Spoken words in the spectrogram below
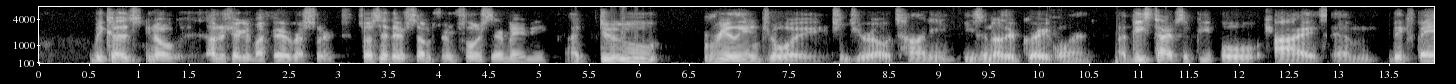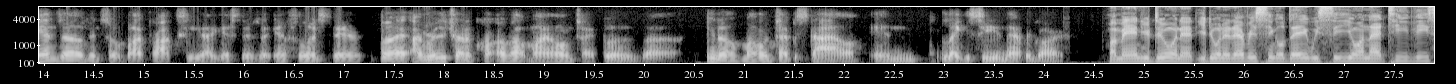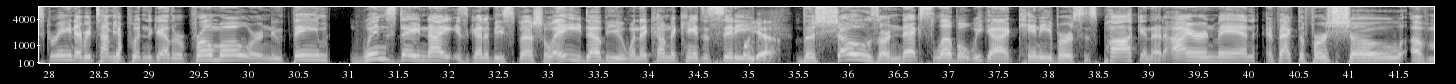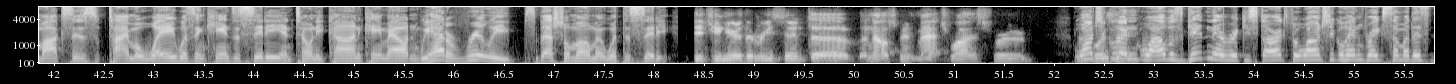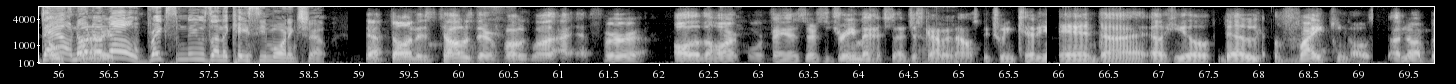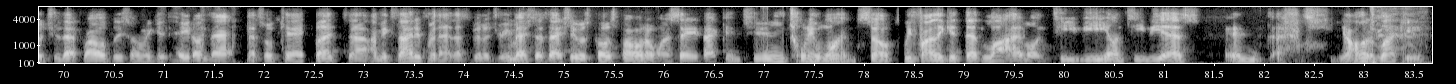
because you know Undertaker is my favorite wrestler. So I'd say there's some influence there. Maybe I do really enjoy Shinjiro Otani. He's another great one. Uh, these types of people I am big fans of, and so by proxy, I guess there's an influence there. But I'm really trying to carve out my own type of, uh, you know, my own type of style and legacy in that regard. My man, you're doing it. You're doing it every single day. We see you on that TV screen every time you're putting together a promo or a new theme. Wednesday night is going to be special. AEW, when they come to Kansas City, oh, yeah. the shows are next level. We got Kenny versus Pac and that Iron Man. In fact, the first show of Mox's time away was in Kansas City, and Tony Khan came out, and we had a really special moment with the city. Did you hear the recent uh, announcement match wise for why don't you go ahead and, well, I was getting there, Ricky Starks, but why don't you go ahead and break some of this down? Oh, no, no, no. Break some news on the KC Morning Show. Stepped on his toes there, folks. Well, I, for all of the hardcore fans, there's a dream match that just got announced between Kenny and uh, El Hijo del Vikingos. I know I butchered that probably, so I'm gonna get hate on that. That's okay, but uh, I'm excited for that. That's been a dream match that actually was postponed. I want to say back in 2021. So we finally get that live on TV on TBS, and uh, y'all are lucky.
